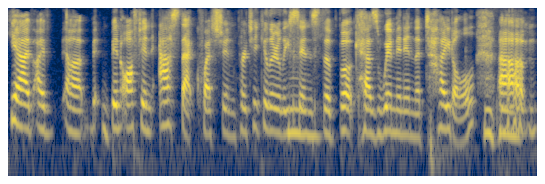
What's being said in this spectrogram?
Yeah, I've, I've uh, been often asked that question, particularly mm since the book has women in the title. Mm-hmm. Um,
